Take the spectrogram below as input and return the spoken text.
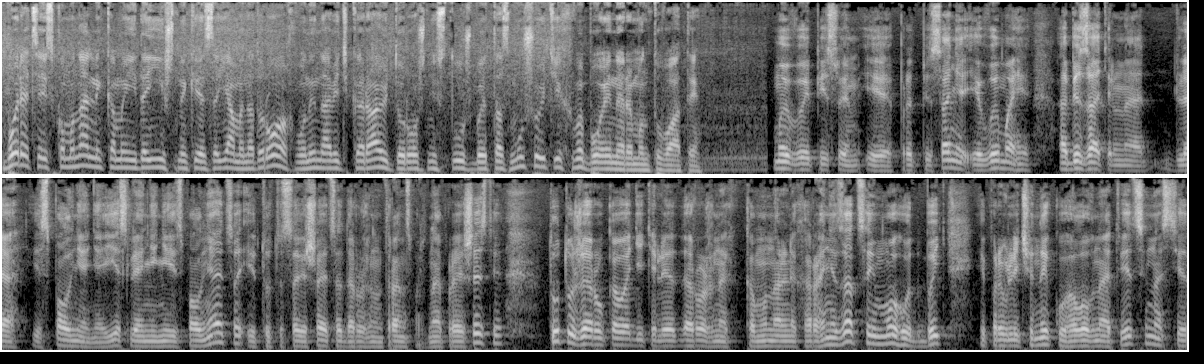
Борються із комунальниками і даїшники. За ями на дорогах вони навіть карають дорожні служби та змушують їх вибоїни ремонтувати. Мы выписываем и предписания, и вымоги обязательные для исполнения. Если они не исполняются, и тут и совершается дорожно-транспортное происшествие, тут уже руководители дорожных коммунальных организаций могут быть и привлечены к уголовной ответственности.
